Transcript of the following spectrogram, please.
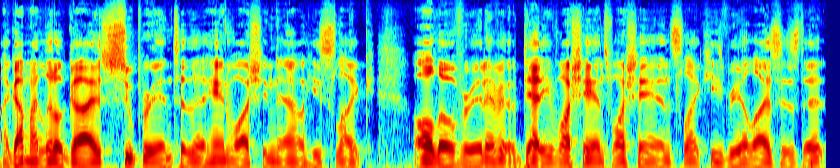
I got my little guy super into the hand washing now. He's like all over it. Every daddy, wash hands, wash hands. Like he realizes that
